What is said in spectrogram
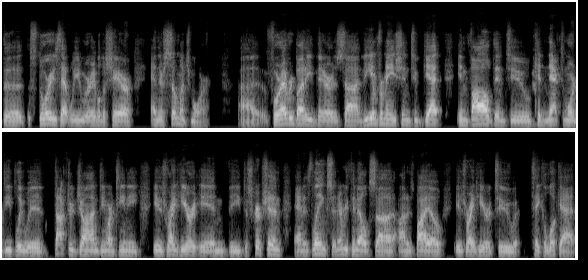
the stories that we were able to share. And there's so much more. Uh, for everybody, there's uh, the information to get involved and to connect more deeply with Dr. John Demartini is right here in the description, and his links and everything else uh, on his bio is right here to take a look at.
